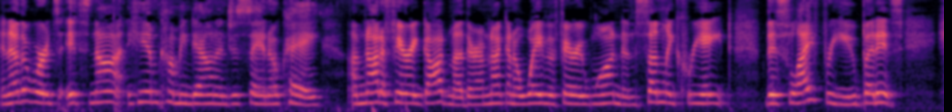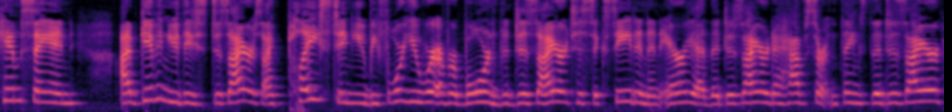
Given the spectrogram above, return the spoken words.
In other words, it's not him coming down and just saying, okay, I'm not a fairy godmother. I'm not going to wave a fairy wand and suddenly create this life for you. But it's him saying, I've given you these desires. I've placed in you before you were ever born the desire to succeed in an area, the desire to have certain things, the desire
